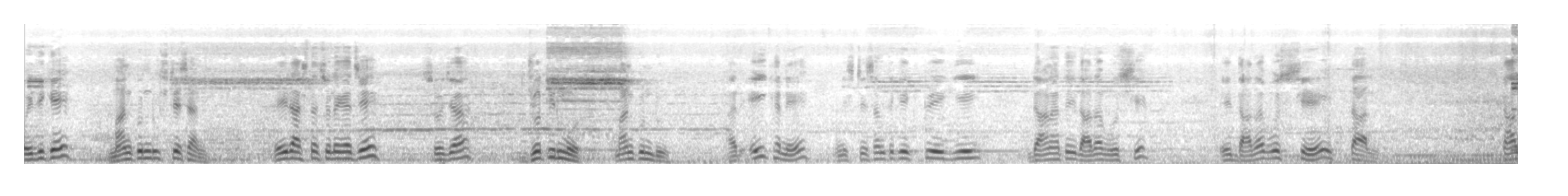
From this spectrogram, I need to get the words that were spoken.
ওইদিকে মানকুণ্ডু স্টেশন। এই রাস্তা চলে গেছে সোজা জ্যোতির্মোড় মানকুণ্ডু। আর এইখানে মানে স্টেশন থেকে একটু এগিয়েই ডান হাতেই দাদা বসছে। এই দাদা বসছে তাল। তাল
